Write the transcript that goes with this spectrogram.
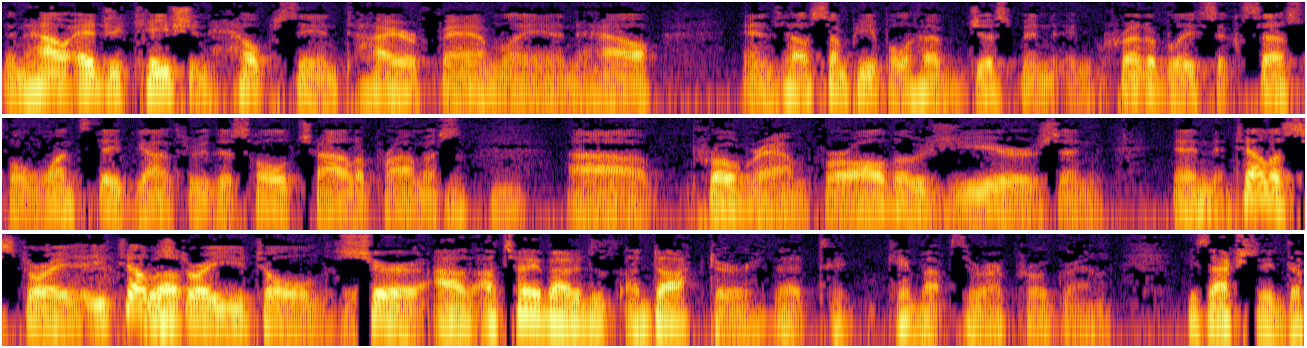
and how education helps the entire family, and how and how some people have just been incredibly successful once they've gone through this whole Child of Promise uh, program for all those years. And and tell us a story. You tell the story you told. Sure. I'll, I'll tell you about a, a doctor that came up through our program. He's actually the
